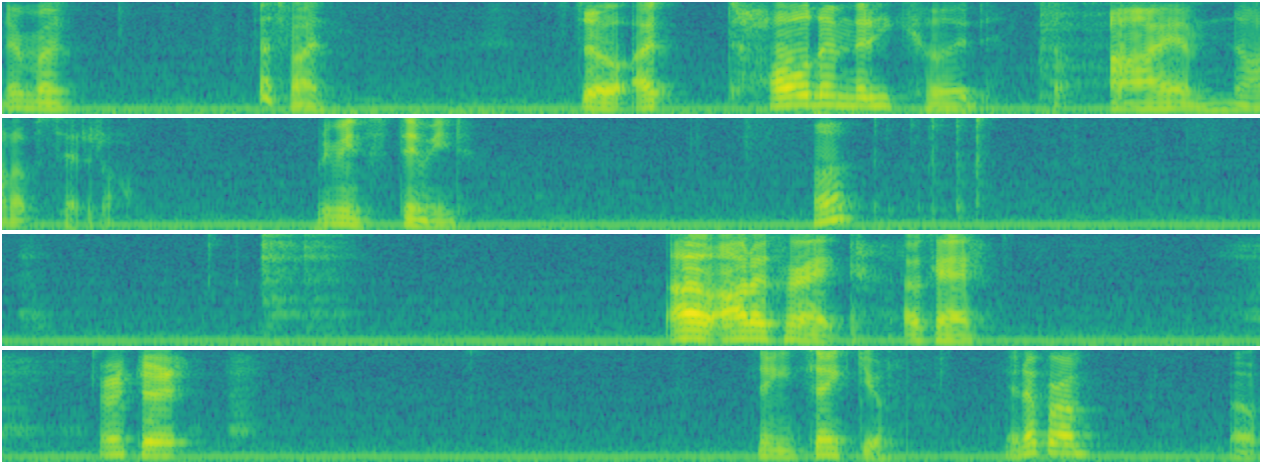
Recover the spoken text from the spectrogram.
Never mind. That's fine. Still, I told him that he could, so I am not upset at all. What do you mean, stimmied? Huh? Oh, autocorrect. Okay. okay. Thank, thank you. Yeah, no problem. Oh.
